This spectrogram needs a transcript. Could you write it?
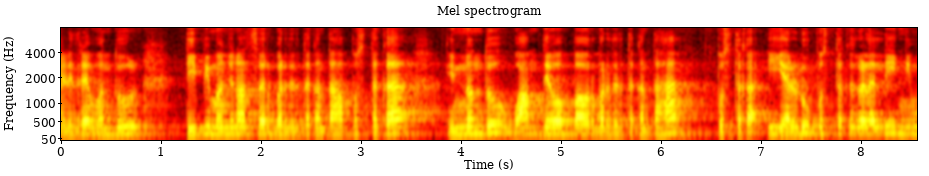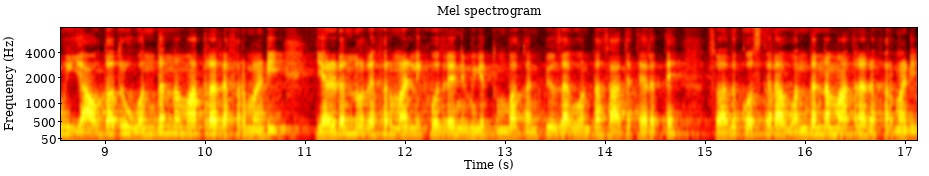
ಹೇಳಿದರೆ, ಒಂದು ಟಿ ಪಿ ಮಂಜುನಾಥ್ ಸರ್ ಬರೆದಿರ್ತಕ್ಕಂತಹ ಪುಸ್ತಕ, ಇನ್ನೊಂದು ವಾಮದೇವಪ್ಪ ಅವರು ಬರೆದಿರ್ತಕ್ಕಂತಹ ಪುಸ್ತಕ. ಈ ಎರಡೂ ಪುಸ್ತಕಗಳಲ್ಲಿ ನೀವು ಯಾವುದಾದ್ರೂ ಒಂದನ್ನು ಮಾತ್ರ ರೆಫರ್ ಮಾಡಿ, ಎರಡನ್ನೂ ರೆಫರ್ ಮಾಡಲಿಕ್ಕೆ ಹೋದರೆ ನಿಮಗೆ ತುಂಬ ಕನ್ಫ್ಯೂಸ್ ಆಗುವಂತಹ ಸಾಧ್ಯತೆ ಇರುತ್ತೆ. ಸೊ ಅದಕ್ಕೋಸ್ಕರ ಒಂದನ್ನು ಮಾತ್ರ ರೆಫರ್ ಮಾಡಿ.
